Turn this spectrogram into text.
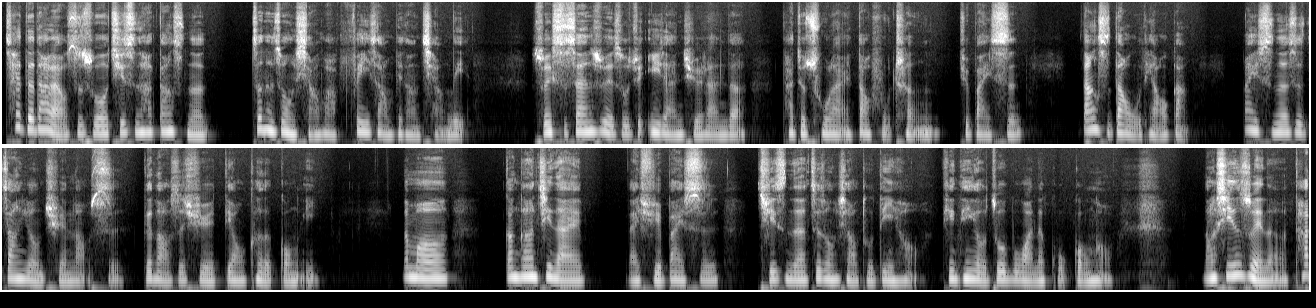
蔡德大老师说，其实他当时呢，真的这种想法非常非常强烈，所以十三岁的时候就毅然决然的，他就出来到府城去拜师。当时到五条港拜师呢，是张永全老师跟老师学雕刻的工艺。那么刚刚进来来学拜师，其实呢，这种小徒弟哈，天天有做不完的苦工哦。然后薪水呢，他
